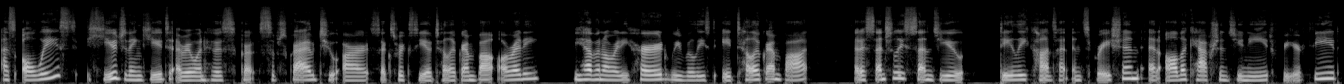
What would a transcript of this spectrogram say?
As always, huge thank you to everyone who has sc- subscribed to our Sexwork CEO Telegram bot already. If you haven't already heard, we released a Telegram bot that essentially sends you daily content inspiration and all the captions you need for your feed,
